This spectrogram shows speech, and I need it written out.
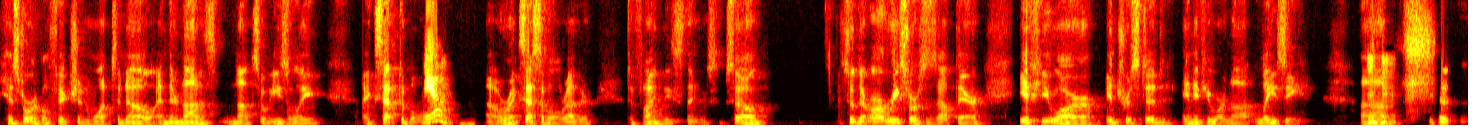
historical fiction want to know, and they're not as not so easily acceptable, yeah, or accessible rather, to find these things. So, so there are resources out there if you are interested and if you are not lazy. Um, mm-hmm. because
